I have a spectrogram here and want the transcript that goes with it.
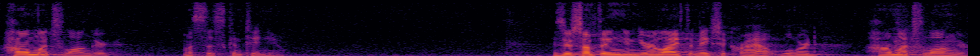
how much longer must this continue? Is there something in your life that makes you cry out, Lord, how much longer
